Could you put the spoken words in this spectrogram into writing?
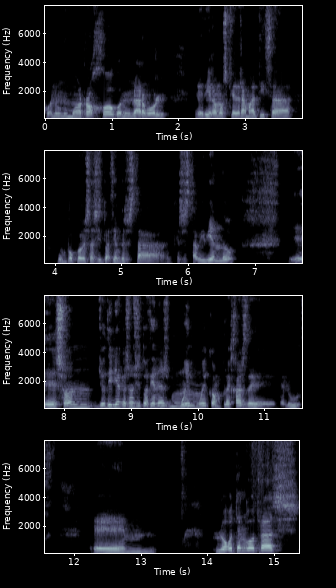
un humo rojo, con un árbol, eh, digamos, que dramatiza un poco esa situación que se está, que se está viviendo. Eh, son, yo diría que son situaciones muy, muy complejas de, luz. Em, luego tengo otras,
